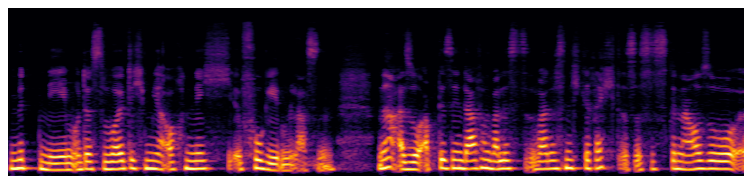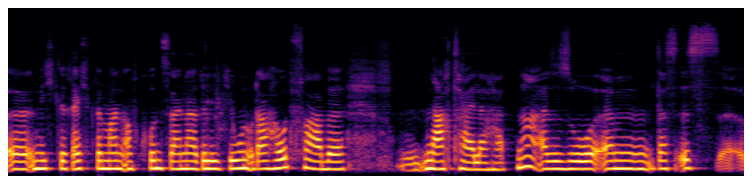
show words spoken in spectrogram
mitnehmen und das wollte ich mir auch nicht vorgeben lassen. Ne? Also abgesehen davon, weil es, weil es nicht gerecht ist. Es ist genauso äh, nicht gerecht, wenn man aufgrund seiner Religion oder Hautfarbe Nachteile hat. Ne? Also so, ähm, das ist äh,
